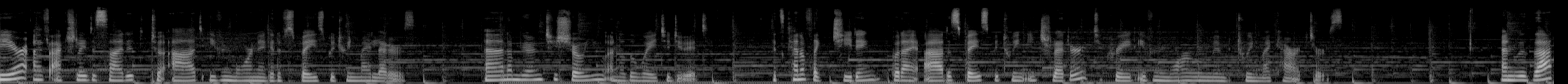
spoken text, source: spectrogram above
Here I've actually decided to add even more negative space between my letters. And I'm going to show you another way to do it. It's kind of like cheating, but I add a space between each letter to create even more room in between my characters. And with that,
